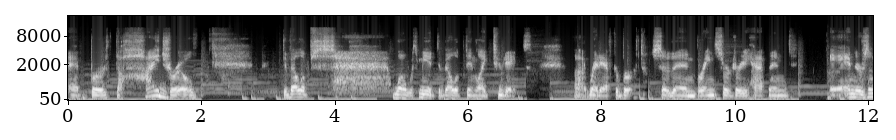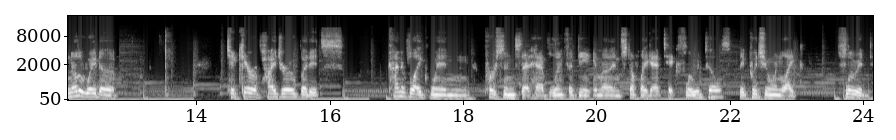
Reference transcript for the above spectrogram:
at birth. The hydro develops, well, with me, it developed in like two days uh, right after birth. So then brain surgery happened. And there's another way to take care of hydro, but it's kind of like when persons that have lymphedema and stuff like that take fluid pills, they put you on like fluid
